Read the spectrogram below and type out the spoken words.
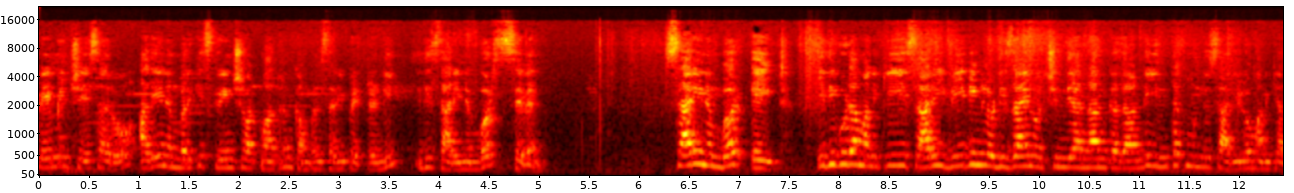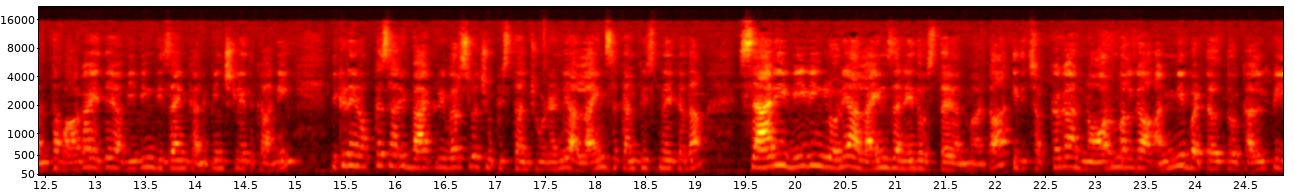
పేమెంట్ చేశారో అదే నెంబర్కి స్క్రీన్ షాట్ మాత్రం కంపల్సరీ పెట్టండి. ఇది sari number seven. Sari number eight. ఇది కూడా మనకి శారీ వీవింగ్లో డిజైన్ వచ్చింది అన్నాను కదా అండి. ఇంతకు ముందు శారీలో మనకి అంత బాగా అయితే ఆ వీవింగ్ డిజైన్ కనిపించలేదు కానీ ఇక్కడ నేను ఒక్కసారి బ్యాక్ రివర్స్లో చూపిస్తాను చూడండి. ఆ లైన్స్ కనిపిస్తున్నాయి కదా. శారీ వీవింగ్లోనే ఆ లైన్స్ అనేది వస్తాయి అన్నమాట. ఇది చక్కగా నార్మల్గా అన్ని బట్టలతో కలిపి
